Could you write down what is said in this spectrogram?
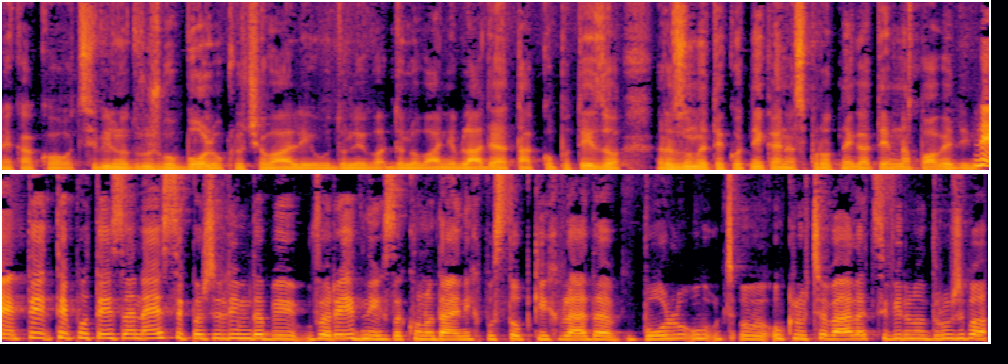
nekako civilno družbo bolj vključevali v delovanje vlade. A tako potezo razumete kot nekaj nasprotnega tem napovedim? Ne, te, te poteze ne, si pa želim, da bi v rednih zakonodajnih postopkih vlada bolj vključevala civilno družbo.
